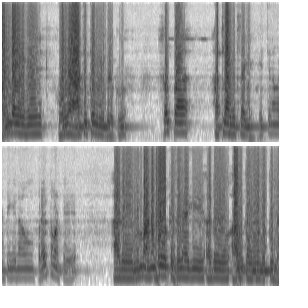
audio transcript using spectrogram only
ಬಂದವರಿಗೆ ಒಳ್ಳೆ ಆತಿಥ್ಯ ನೀಡಬೇಕು ಸ್ವಲ್ಪ ಅತ್ಲಾಗಿತ್ಲಾಗಿ ಹೆಚ್ಚಿನ ಮಟ್ಟಿಗೆ ನಾವು ಪ್ರಯತ್ನ ಮಾಡ್ತೇವೆ. ಆದರೆ ನಿಮ್ಮ ಅನುಭವಕ್ಕೆ ಸರಿಯಾಗಿ ಅದು ಆಗುತ್ತಾ ಇಲ್ಲ ಗೊತ್ತಿಲ್ಲ.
